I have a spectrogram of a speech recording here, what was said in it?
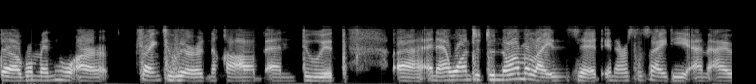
the women who are trying to wear niqab and do it uh, and I wanted to normalize it in our society, and I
